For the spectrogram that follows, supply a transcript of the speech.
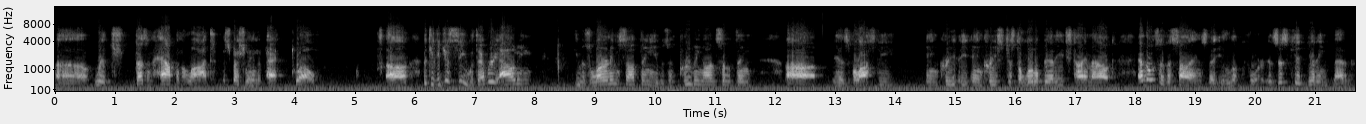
uh, which doesn't happen a lot, especially in the Pac-12. Uh, but you could just see with every outing, he was learning something, he was improving on something. Uh, his velocity increase, increased just a little bit each time out. And those are the signs that you look for. Is this kid getting better?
